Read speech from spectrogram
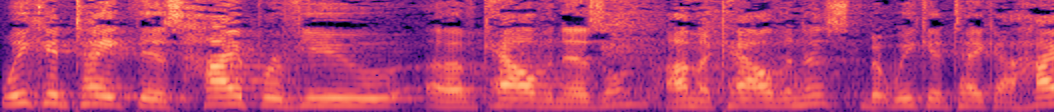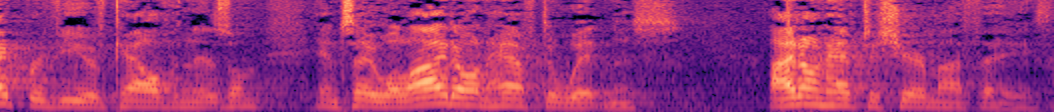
We could take this hyper view of Calvinism. I'm a Calvinist, but we could take a hyper view of Calvinism and say, well, I don't have to witness. I don't have to share my faith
